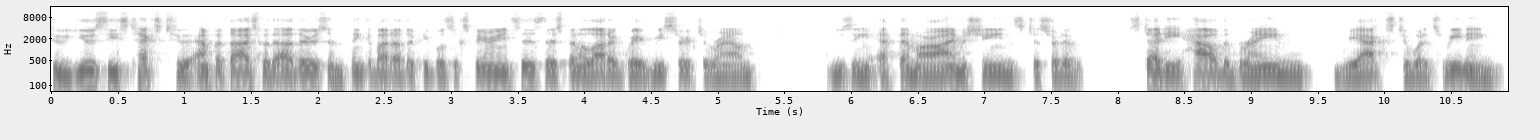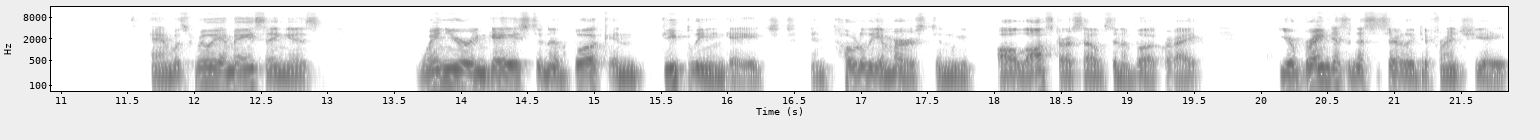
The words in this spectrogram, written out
to use these texts to empathize with others and think about other people's experiences? There's been a lot of great research around using fMRI machines to sort of study how the brain reacts to what it's reading. And what's really amazing is when you're engaged in a book and deeply engaged and totally immersed, and we've all lost ourselves in a book, right? Your brain doesn't necessarily differentiate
